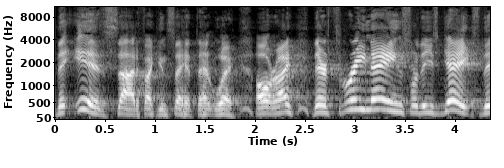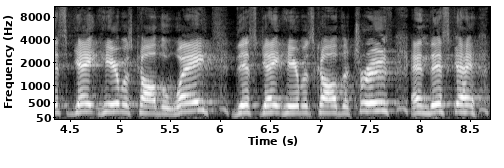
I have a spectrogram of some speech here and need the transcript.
the is side, if I can say it that way. All right? There are three names for these gates. This gate here was called the way, this gate here was called the truth, and this gate,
